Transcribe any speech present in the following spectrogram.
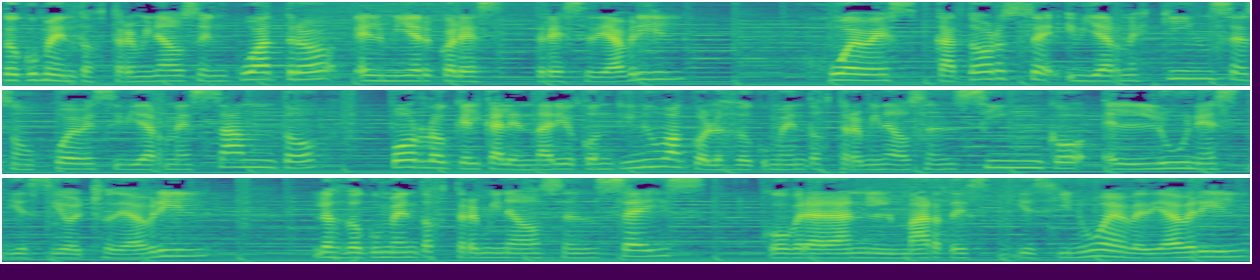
Documentos terminados en 4 el miércoles 13 de abril Jueves 14 y viernes 15 son jueves y viernes santo, por lo que el calendario continúa con los documentos terminados en 5 el lunes 18 de abril. Los documentos terminados en 6 cobrarán el martes 19 de abril.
